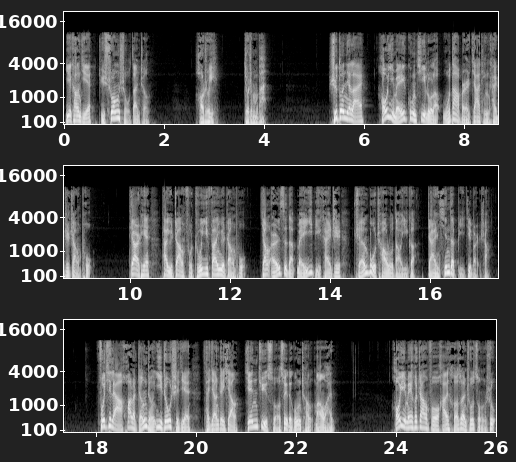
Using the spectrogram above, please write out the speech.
叶康杰举双手赞成，好主意，就这么办。十多年来，侯一梅共记录了五大本家庭开支账簿。第二天，她与丈夫逐一翻阅账簿，将儿子的每一笔开支全部抄录到一个崭新的笔记本上。夫妻俩花了整整一周时间，才将这项艰巨琐碎的工程忙完。侯一梅和丈夫还核算出总数，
